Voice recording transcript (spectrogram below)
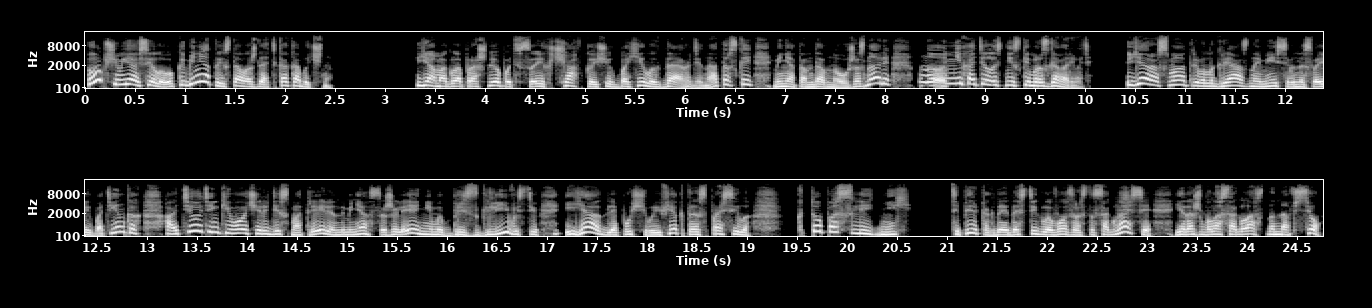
В общем, я села у кабинета и стала ждать, как обычно. Я могла прошлепать в своих чавкающих бахилах до ординаторской, меня там давно уже знали, но не хотелось ни с кем разговаривать. Я рассматривала грязное месиво на своих ботинках, а тетеньки в очереди смотрели на меня с сожалением и брезгливостью, и я для пущего эффекта спросила, кто последний? Теперь, когда я достигла возраста согласия, я даже была согласна на все,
